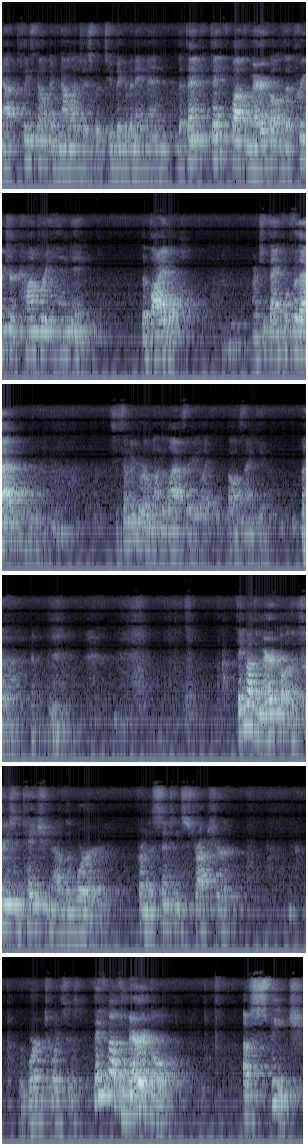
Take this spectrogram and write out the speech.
Now, please don't acknowledge this with too big of an amen, but think, think about the miracle of the preacher comprehending the Bible. Aren't you thankful for that? See, some of you are wanting to laugh there. You're like, oh, thank you. Think about the miracle of the presentation of the word from the sentence structure, the word choices. Think about the miracle of speech.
